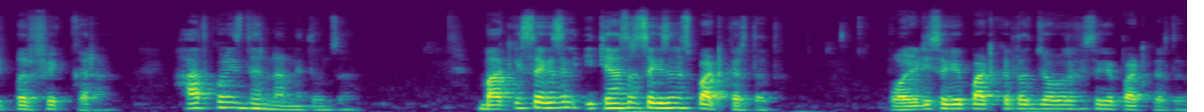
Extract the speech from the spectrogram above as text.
ते परफेक्ट करा. हात कोणीच धरणार नाही तुमचा. बाकी सगळेजण इतिहासात सगळेजणच पाठ करतात. पॉलिटी सगळे पाठ करतात जॉग्राफी सगळे पाठ करतात.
